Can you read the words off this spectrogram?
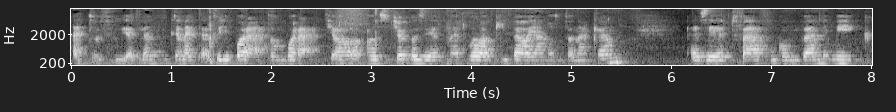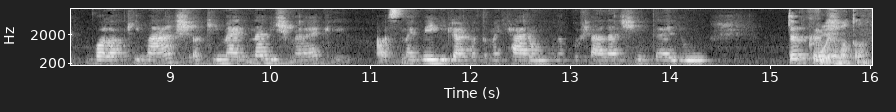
ettől függetlenül tényleg, tehát hogy a barátom barátja, az csak azért, mert valaki beajánlotta nekem, ezért fel fogom venni, még valaki más, aki meg nem ismerek, azt meg végigrángatom egy három hónapos állásinterjú, több körös Folyamaton.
